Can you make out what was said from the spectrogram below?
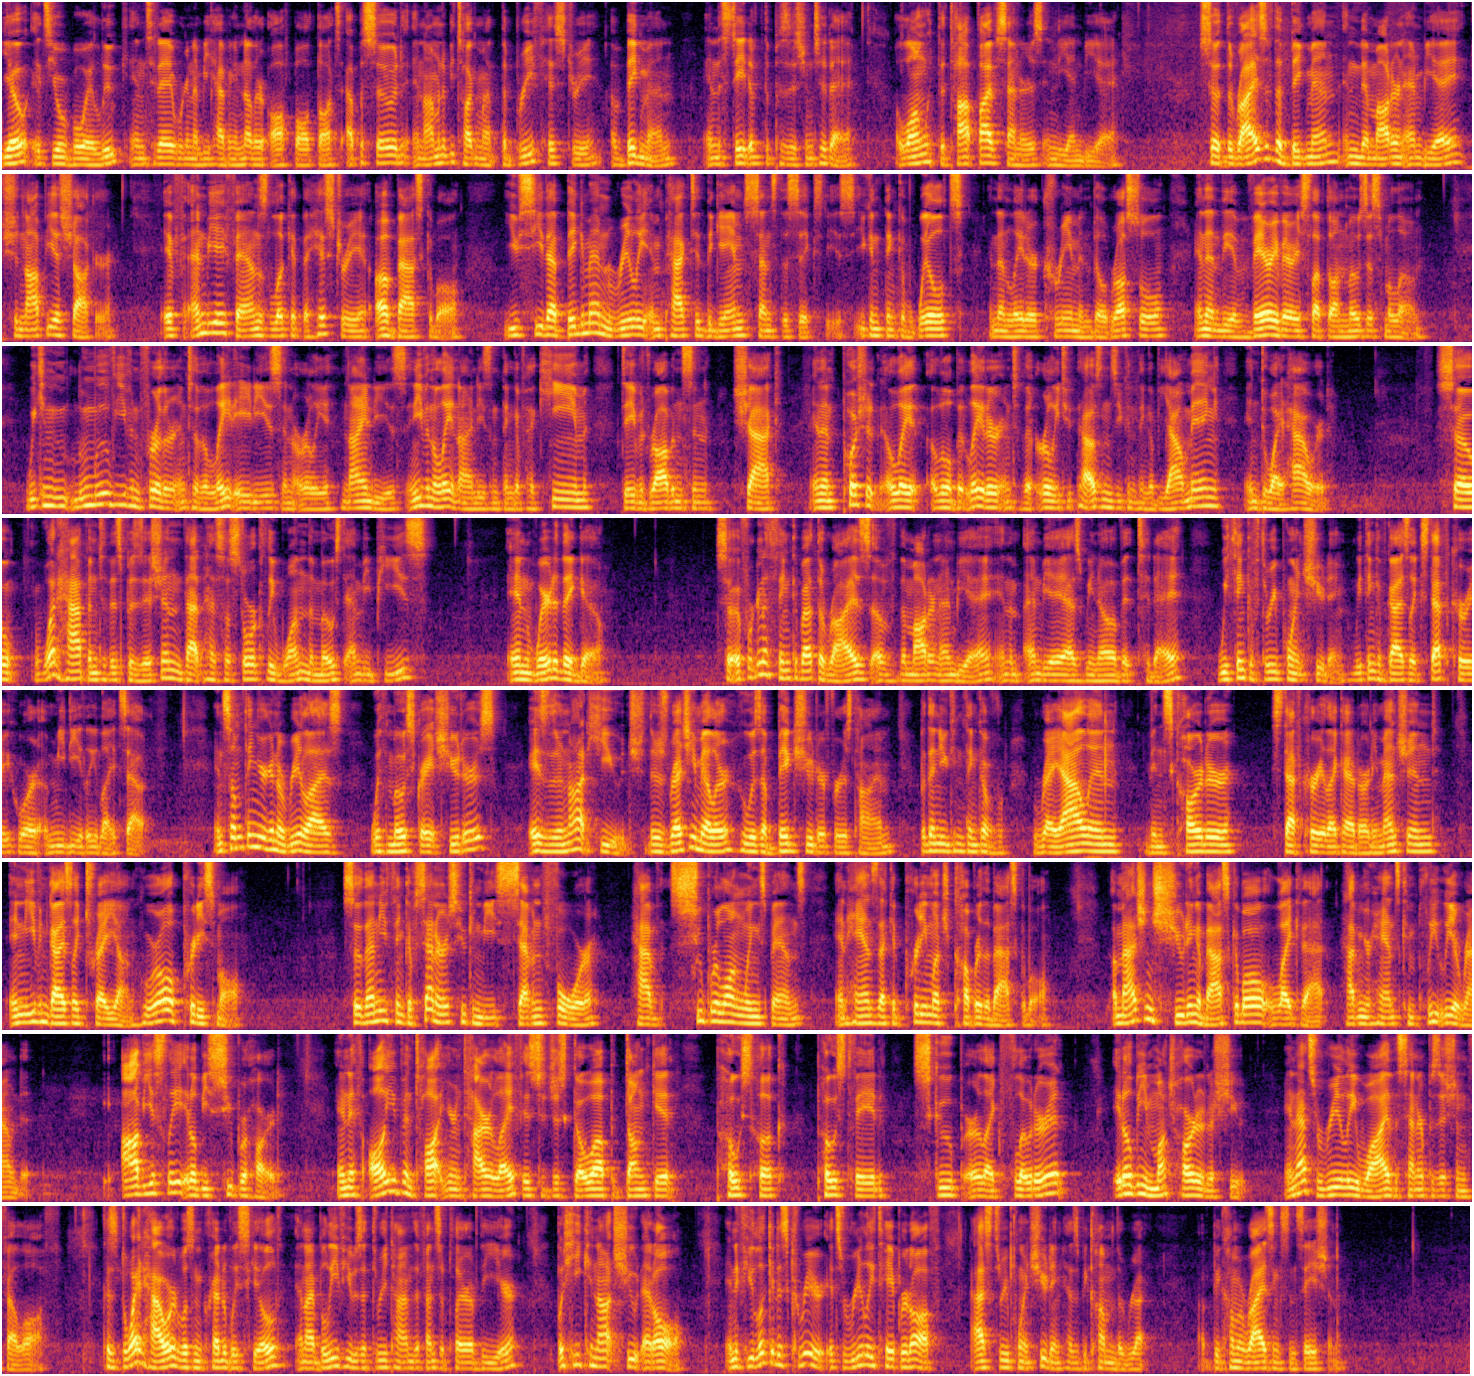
Yo, it's your boy Luke, and today we're going to be having another Off Ball Thoughts episode, and I'm going to be talking about the brief history of big men and the state of the position today, along with the top five centers in the NBA. So, the rise of the big men in the modern NBA should not be a shocker. If NBA fans look at the history of basketball, you see that big men really impacted the game since the 60s. You can think of Wilt, and then later Kareem and Bill Russell, and then the very, very slept on Moses Malone. We can move even further into the late 80s and early 90s, and even the late 90s, and think of Hakeem, David Robinson, Shaq, and then push it a, late, a little bit later into the early 2000s. You can think of Yao Ming and Dwight Howard. So, what happened to this position that has historically won the most MVPs, and where did they go? So, if we're going to think about the rise of the modern NBA and the NBA as we know of it today, we think of three point shooting. We think of guys like Steph Curry who are immediately lights out. And something you're going to realize with most great shooters is they're not huge. There's Reggie Miller, who was a big shooter for his time, but then you can think of Ray Allen, Vince Carter, Steph Curry, like I had already mentioned, and even guys like Trae Young, who are all pretty small. So then you think of centers who can be 7'4, have super long wingspans, and hands that could pretty much cover the basketball. Imagine shooting a basketball like that, having your hands completely around it. Obviously, it'll be super hard. And if all you've been taught your entire life is to just go up, dunk it, post hook, post fade, scoop, or like floater it, it'll be much harder to shoot. And that's really why the center position fell off. Because Dwight Howard was incredibly skilled, and I believe he was a three time Defensive Player of the Year, but he cannot shoot at all. And if you look at his career, it's really tapered off as three point shooting has become the become a rising sensation.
